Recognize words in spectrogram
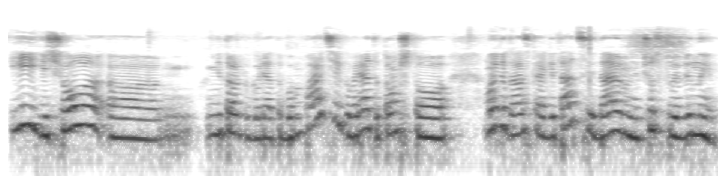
И еще э, не только говорят об эмпатии, говорят о том, что мы в веганской агитации давим чувство вины.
